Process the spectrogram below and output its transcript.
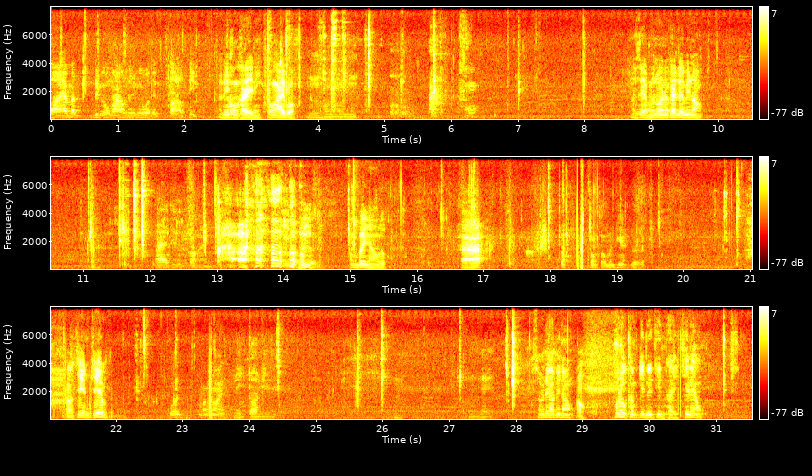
ว่าให้มันดึงออกมาเลยนึกว่าจะตอนเอาปีกอันนี้ของใครนี่ของไอ้บ่ อืมของมัน มา แซ่บมานวลกันเด้อพี่น้องได้ถือก็ให้อืมมันเป็นหยังลูกหาต้องเขามันแห้งเลยเอาชิมชิมควรมากหน่อยนี่ตอนนี้อืมตอนนี้สวัสดีครับพี่น้องเอ้าพ่อลูกทำกินในถิ่นไทยชแนล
